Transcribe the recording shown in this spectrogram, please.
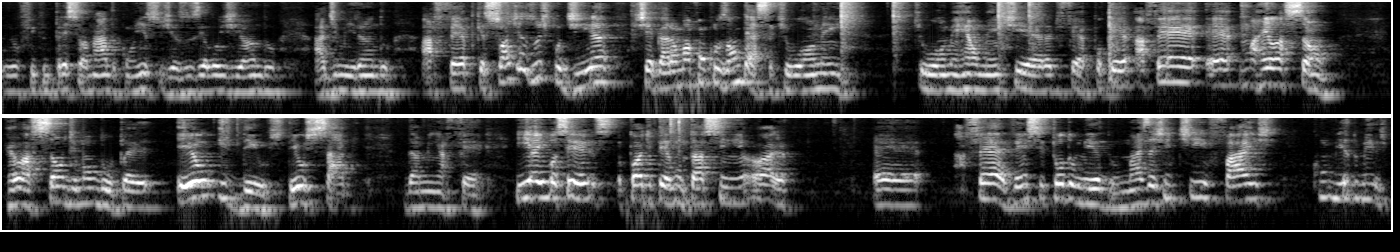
Eu fico impressionado com isso, Jesus elogiando, admirando a fé, porque só Jesus podia chegar a uma conclusão dessa, que o homem que o homem realmente era de fé, porque a fé é uma relação, relação de mão dupla, é eu e Deus, Deus sabe da minha fé. E aí você pode perguntar assim, olha, é, a fé vence todo medo, mas a gente faz com medo mesmo.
